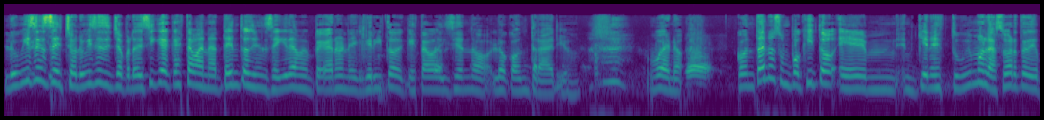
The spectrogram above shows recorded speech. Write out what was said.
lo hubieses hecho, lo hubieses hecho, pero decí que acá estaban atentos y enseguida me pegaron el grito de que estaba diciendo lo contrario. Bueno, contanos un poquito, eh, quienes tuvimos la suerte de,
